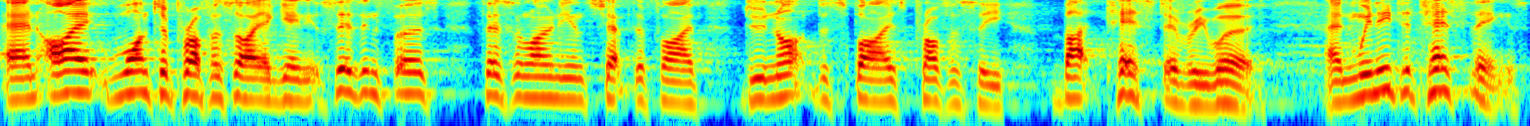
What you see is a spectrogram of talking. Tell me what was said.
And I want to prophesy again. It says in First Thessalonians chapter 5 do not despise prophecy, but test every word and we need to test things.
